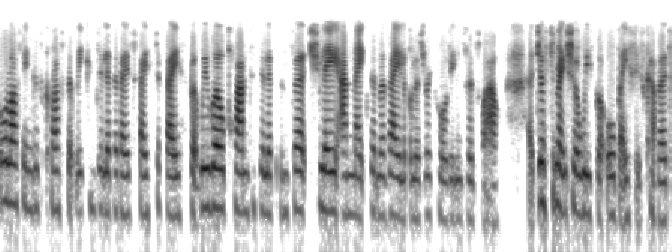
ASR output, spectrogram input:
all our fingers crossed, that we can deliver those face to face, but we will plan to deliver them virtually and make them available as recordings as well, uh, just to make sure we've got all bases covered.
